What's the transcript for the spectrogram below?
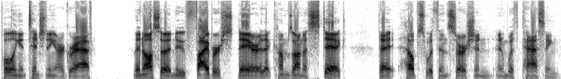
pulling and tensioning our graft. Then also a new fiber snare that comes on a stick that helps with insertion and with passing.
